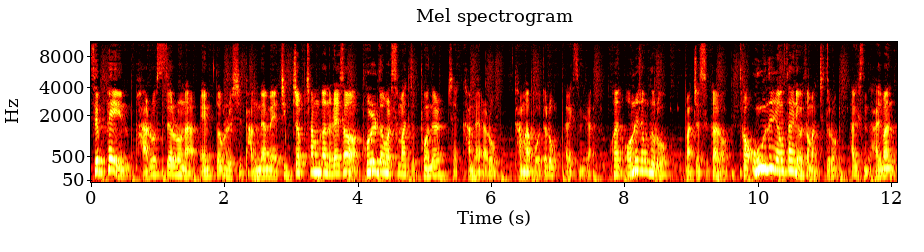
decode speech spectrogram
스페인 바르셀로나 MWC 박람회에 직접 참관을 해서 폴더블 스마트폰을 제 카메라로 담아보도록 하겠습니다. 과연 어느 정도로 맞췄을까요? 그럼 오늘 영상은 여기서 마치도록 하겠습니다. 하지만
